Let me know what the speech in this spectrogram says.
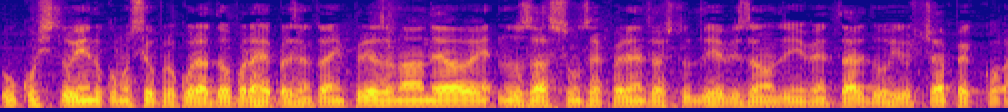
o constituindo como seu procurador para representar a empresa na ANEL nos assuntos referentes ao estudo de revisão de inventário do rio Chapecó.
